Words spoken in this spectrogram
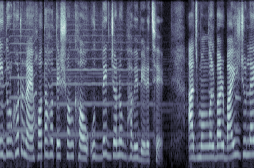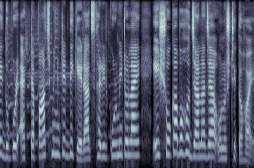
এই দুর্ঘটনায় হতাহতের সংখ্যাও উদ্বেগজনকভাবে বেড়েছে। আজ মঙ্গলবার ২২ জুলাই দুপুর একটা পাঁচ মিনিটের দিকে রাজধানীর কুর্মিটোলায় এই শোকাবহ জানাজা অনুষ্ঠিত হয়।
